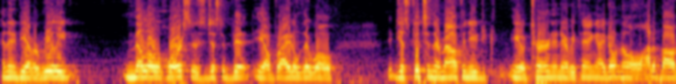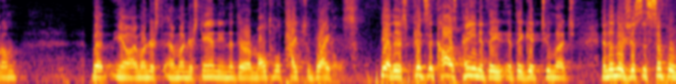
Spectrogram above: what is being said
And then if you have a really mellow horse, there's just a bit, you know, bridle that will, it just fits in their mouth and you, you know, turn and everything. I don't know a lot about them, but, you know, I'm, under, I'm understanding that there are multiple types of bridles. Yeah, there's pits that cause pain if they if they get too much. And then there's just a simple.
